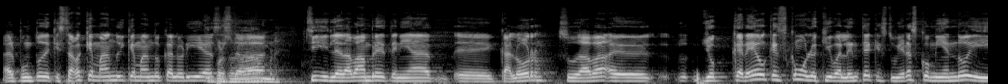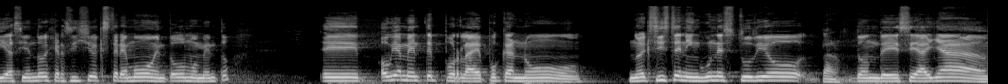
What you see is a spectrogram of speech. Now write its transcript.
al punto de que estaba quemando y quemando calorías. Y por eso le estaba- daba hambre. Sí, le daba hambre, tenía eh, calor, sudaba. eh, yo creo que es como lo equivalente a que estuvieras comiendo y haciendo ejercicio extremo en todo momento. Eh, obviamente por la época no, no existe ningún estudio Claro. donde se haya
